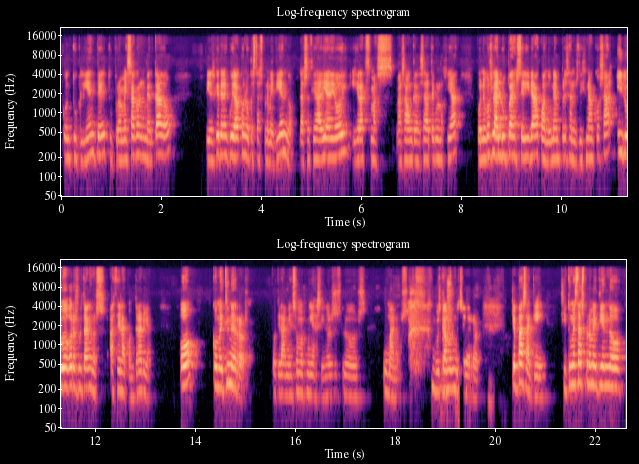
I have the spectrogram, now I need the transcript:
con tu cliente, tu promesa con el mercado, tienes que tener cuidado con lo que estás prometiendo. La sociedad a día de hoy, y gracias más, más aún gracias a la tecnología, ponemos la lupa enseguida cuando una empresa nos dice una cosa y luego resulta que nos hace la contraria. O comete un error, porque también somos muy así, los, humanos. Buscamos mucho el error. ¿Qué pasa? Que si tú me estás prometiendo,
